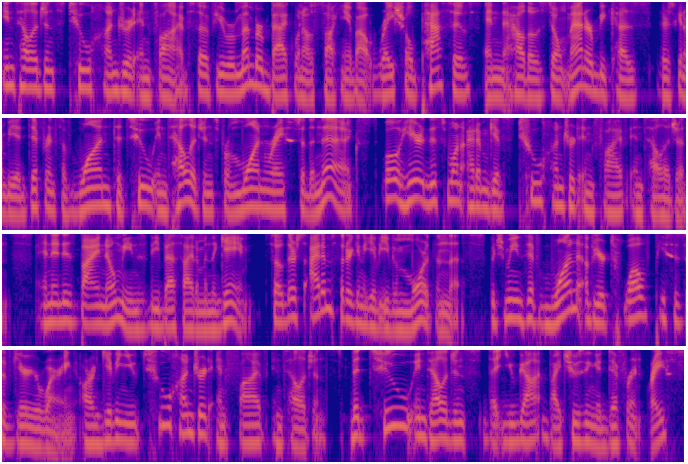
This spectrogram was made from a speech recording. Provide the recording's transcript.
intelligence 205. So if you remember back when I was talking about racial passives and how those don't matter because there's going to be a difference of one to two intelligence from one race to the next. Well, here, this one item gives 205 intelligence, and it is by no means the best item in the game. So there's items that are going to give even more than this, which means if one of your 12 pieces of gear you're wearing are giving you 205 intelligence, the two intelligence that you got by choosing a different race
